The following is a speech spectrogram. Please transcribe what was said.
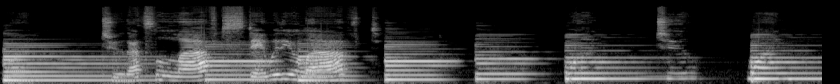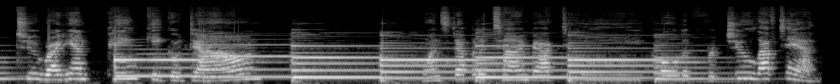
One, two. That's left. Stay with your left. One, two, one, two. Right hand pinky go down one step at a time back to E. Hold it for two, left hand.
